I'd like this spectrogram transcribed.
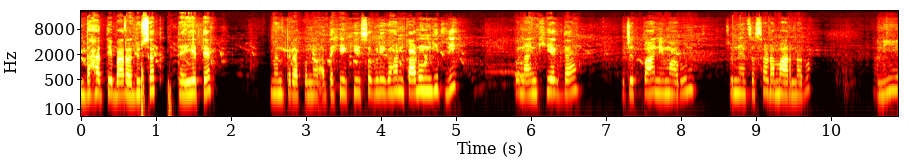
दहा ते बारा दिवसात त्या येतात नंतर आपण आता ही ही सगळी घाण काढून घेतली. पण आणखी एकदा त्याच्यात पाणी मारून चुन्याचा सडा मारणार आणि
